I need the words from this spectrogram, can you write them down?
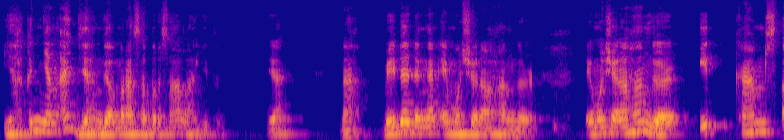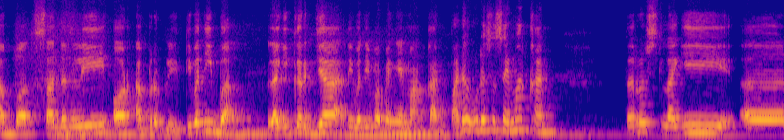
ya kenyang aja, nggak merasa bersalah gitu. Ya. Nah, beda dengan emotional hunger. Emotional hunger, it comes about suddenly or abruptly. Tiba-tiba, lagi kerja, tiba-tiba pengen makan. Padahal udah selesai makan. Terus lagi eh,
